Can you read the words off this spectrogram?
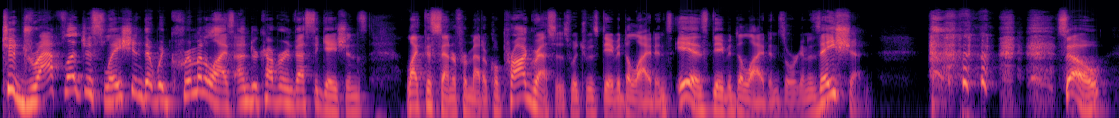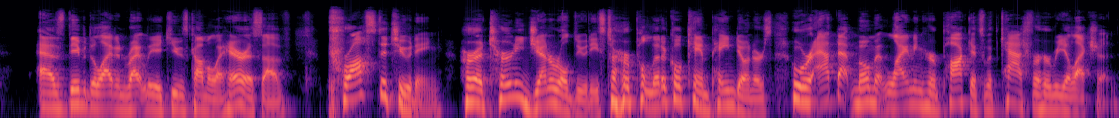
to draft legislation that would criminalize undercover investigations like the Center for Medical Progresses, which was David Daleiden's, is David Daleiden's organization. so as David Daleiden rightly accused Kamala Harris of, prostituting her attorney general duties to her political campaign donors who were at that moment lining her pockets with cash for her reelection.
